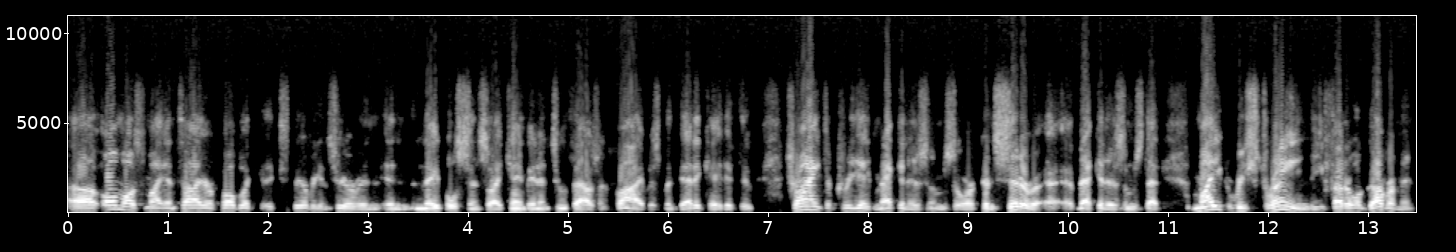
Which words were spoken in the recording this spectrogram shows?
Uh, almost my entire public experience here in, in Naples since I came in in 2005 has been dedicated to trying to create mechanisms or consider uh, mechanisms that might restrain the federal government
